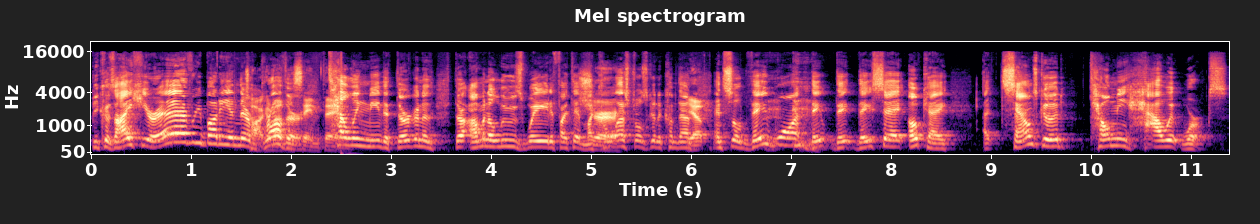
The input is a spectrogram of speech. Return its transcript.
Because I hear everybody and their Talking about the brother telling me that they're gonna, they're, I'm gonna lose weight if I take my Sure. cholesterol's gonna come down, Yep. and so they want, they they, they say, okay, it sounds good. Tell me how it works,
